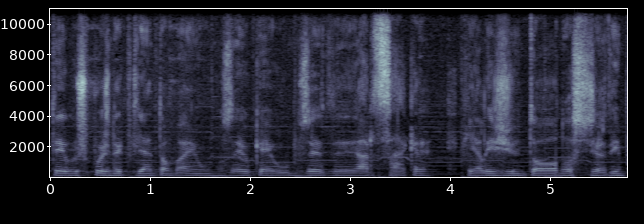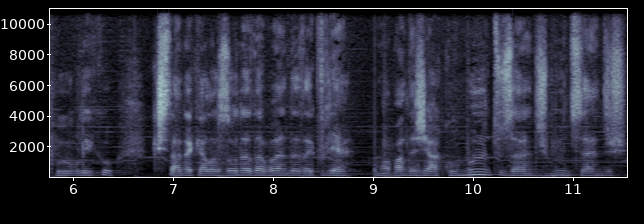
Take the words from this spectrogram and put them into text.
Temos depois na Covilhã também um museu que é o Museu de Arte Sacra, que é ali junto ao nosso jardim público, que está naquela zona da banda da Covilhã. Uma banda já com muitos anos, muitos anos.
